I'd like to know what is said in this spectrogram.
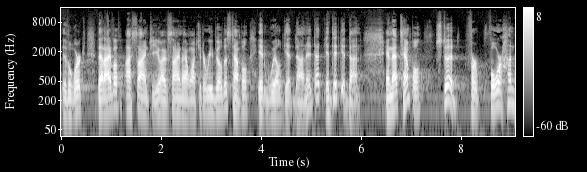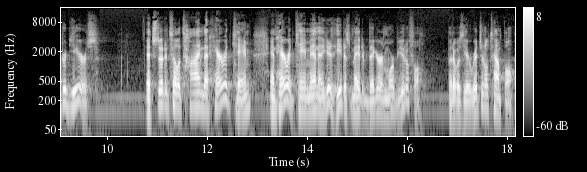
The work that I've assigned to you, I've signed, I want you to rebuild this temple, it will get done. It, it did get done. And that temple stood for 400 years. It stood until the time that Herod came, and Herod came in and he just made it bigger and more beautiful. But it was the original temple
